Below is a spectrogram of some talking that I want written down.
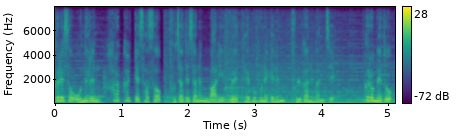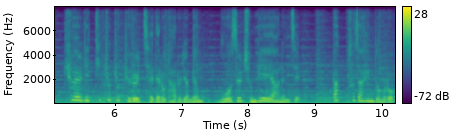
그래서 오늘은 하락할 때 사서 부자 되자는 말이 왜 대부분에게는 불가능한지 그럼에도 QLD TQQQ를 제대로 다루려면 무엇을 준비해야 하는지 딱 투자 행동으로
